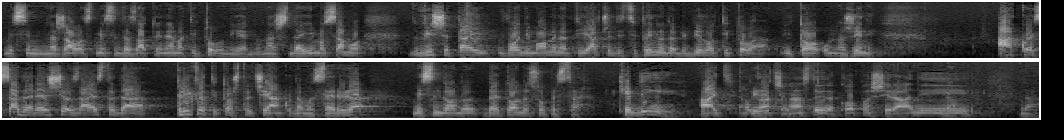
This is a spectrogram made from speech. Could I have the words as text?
Mislim, nažalost, mislim da zato i nema titulu ni jednu. Znaš, da je imao samo više taj voljni moment i jaču disciplinu da bi bilo titula i to u množini. Ako je sada rešio zaista da prihvati to što će Janko da mu servira, mislim da, onda, da je to onda super stvar. Keep digging. Ajde, Jel vidjet tako? ćemo. Nastavi da kopaš i radi i Da.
